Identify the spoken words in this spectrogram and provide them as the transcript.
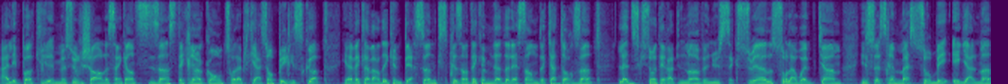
À l'époque, M. Richard, le 56 ans, s'était créé un compte sur l'application Periscope et avec la avec une personne qui se présentait comme une adolescente de 14 ans. La discussion était rapidement venue sexuelle. Sur la webcam, il se serait masturbé également.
